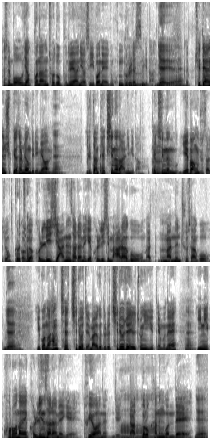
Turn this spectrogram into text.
사실 뭐 의학 분야는 저도 문외한이어서 이번에 좀 공부를 음. 했습니다. 예, 예. 그러니까 최대한 쉽게 설명드리면 예. 일단 백신은 아닙니다. 백신은 예방 주사죠. 음. 그렇죠. 우리가 걸리지 않은 사람에게 걸리지 말라고 맞, 음. 맞는 주사고 예. 이거는 항체 치료제 말 그대로 치료제 일종이기 때문에 네. 이미 코로나에 걸린 사람에게 투여하는 이제 아. 낫도록 하는 건데 예.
